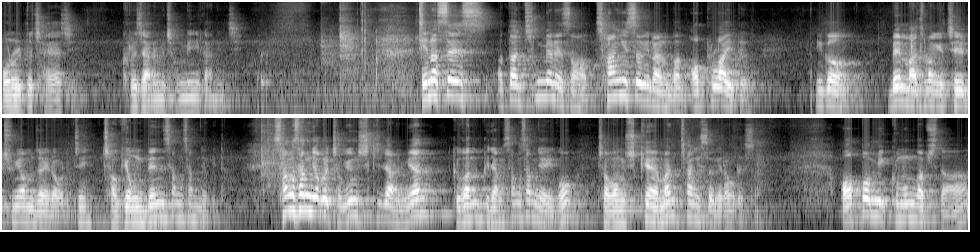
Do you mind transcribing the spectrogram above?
오늘도 자야지. 그러지 않으면 정민이가 아니지. Sense 어떤 측면에서 창의성이라는 건 applied. 이거 맨 마지막에 제일 중요한 문장이라고 그랬지. 적용된 상상력이다 상상력을 적용시키지 않으면 그건 그냥 상상력이고 적용시켜야만 창의성이라고 그랬어 어법 및 구문 갑시다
